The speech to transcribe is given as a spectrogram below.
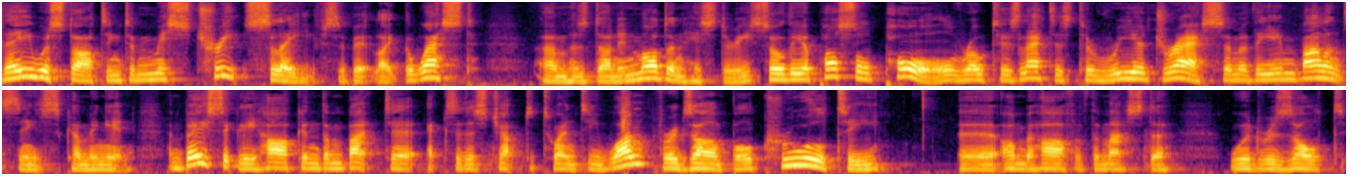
they were starting to mistreat slaves, a bit like the West um, has done in modern history. So the Apostle Paul wrote his letters to readdress some of the imbalances coming in and basically harkened them back to Exodus chapter 21. For example, cruelty uh, on behalf of the master would result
